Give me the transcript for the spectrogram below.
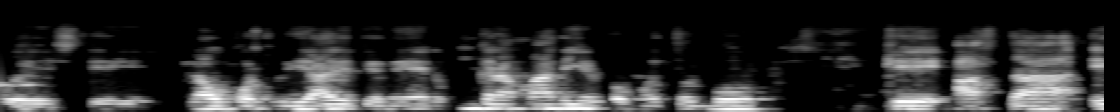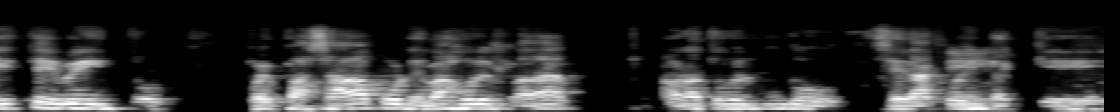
pues, la oportunidad de tener un gran manager como Héctor Bob, que hasta este evento pues pasaba por debajo del radar. Ahora todo el mundo se da cuenta que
